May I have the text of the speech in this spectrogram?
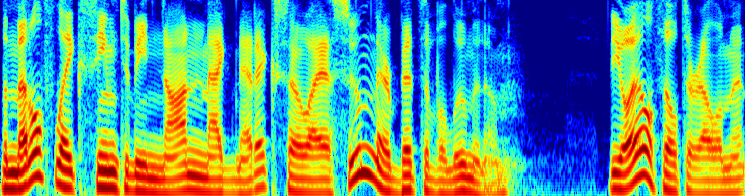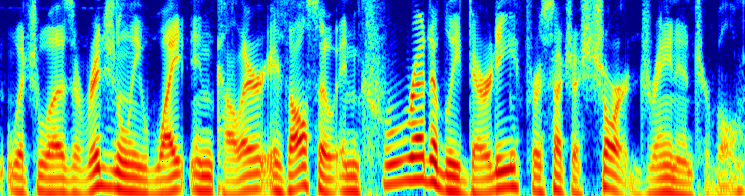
The metal flakes seem to be non magnetic, so I assume they're bits of aluminum. The oil filter element, which was originally white in color, is also incredibly dirty for such a short drain interval.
